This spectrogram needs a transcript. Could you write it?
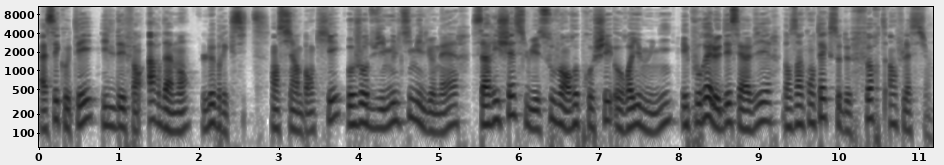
À ses côtés, il défend ardemment le Brexit. Ancien banquier, aujourd'hui multimillionnaire, sa richesse lui est souvent reprochée au Royaume-Uni et pourrait le desservir dans un contexte de forte inflation.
